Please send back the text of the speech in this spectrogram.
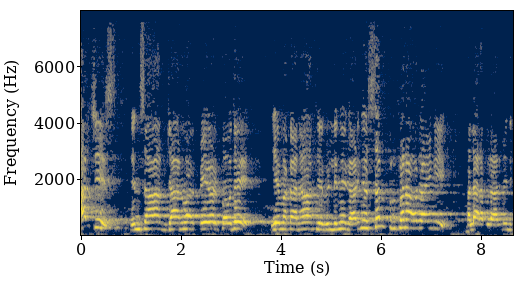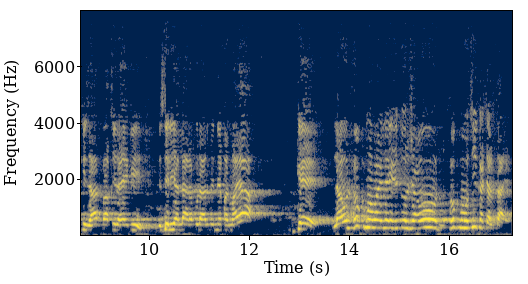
ہر چیز، انسان، جانور، پیڑ، پودے، یہ مکانات، یہ بلڈنگیں، گاڑیاں سب فنا ہو جائیں گی۔ اللہ رب العالمین کی ذات باقی رہے گی۔ اسی لیے اللہ رب العالمین نے فرمایا کہ لا الحکم وَإِلَيْهِ تُرْجَعُونَ۔ حکم اسی کا چلتا ہے۔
